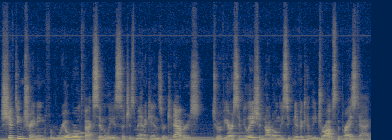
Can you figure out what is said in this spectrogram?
Shifting training from real world facsimiles such as mannequins or cadavers to a VR simulation not only significantly drops the price tag,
